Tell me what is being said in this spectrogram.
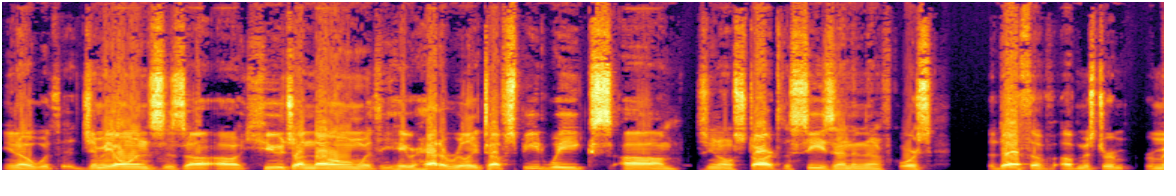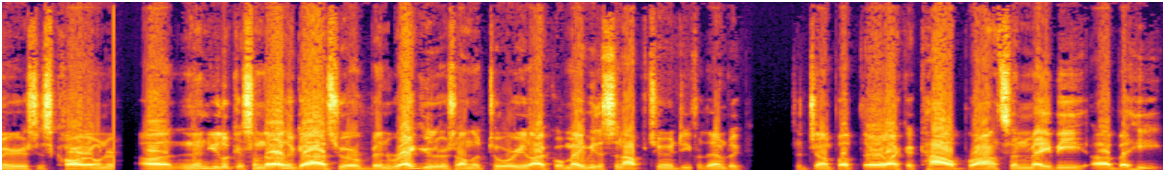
you know, with Jimmy Owens is a, a huge unknown with, he had a really tough speed weeks, um, you know, start to the season. And then of course the death of, of Mr. Ramirez, his car owner. Uh, and then you look at some of the other guys who have been regulars on the tour. You're like, well, maybe this is an opportunity for them to, to jump up there like a Kyle Bronson, maybe. Uh, but he,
